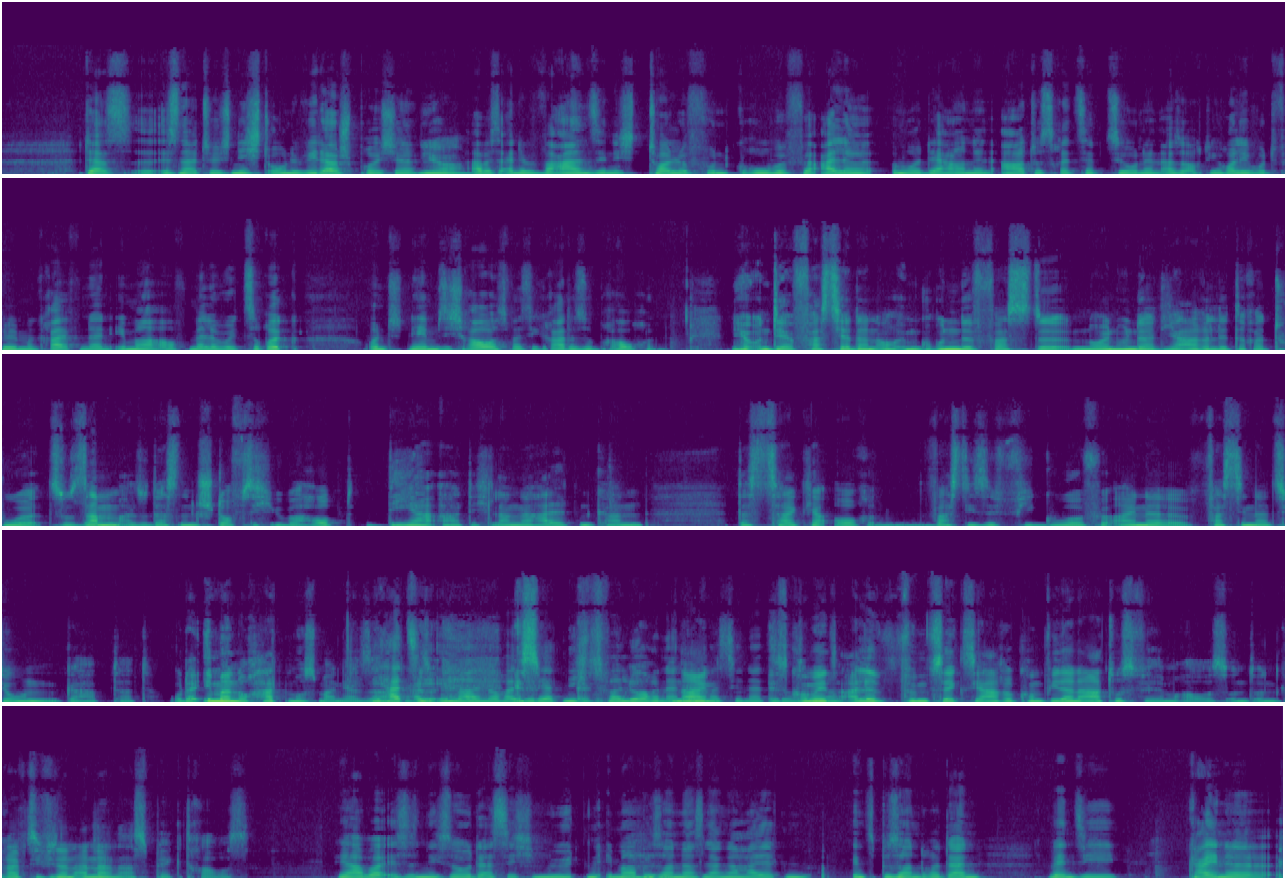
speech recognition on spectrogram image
das äh, ist natürlich nicht ohne Widersprüche, Ja. aber es ist eine wahnsinnig tolle Fundgrube für alle modernen Artus-Rezeptionen. Also auch die Hollywood-Filme greifen dann immer auf Mallory zurück und nehmen sich raus, was sie gerade so brauchen. Ja, und der fasst ja dann auch im Grunde fast äh, 900 Jahre Literatur zusammen. Also, dass ein Stoff sich überhaupt derartig lange halten kann, das zeigt ja auch, was diese Figur für eine Faszination gehabt hat. Oder immer noch hat, muss man ja sagen. Die hat sie also, immer noch, also es- die hat nichts es- verloren an Nein, der Faszination. es kommen jetzt ne? alle fünf, sechs Jahre kommt wieder ein Artus-Film raus und, und greift sich wieder einen anderen Aspekt raus. Ja, aber ist es nicht so, dass sich Mythen immer besonders lange halten? Insbesondere dann, wenn sie keine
